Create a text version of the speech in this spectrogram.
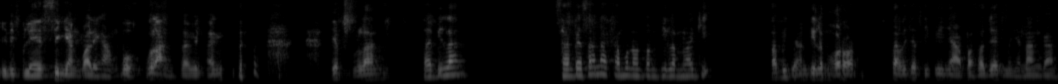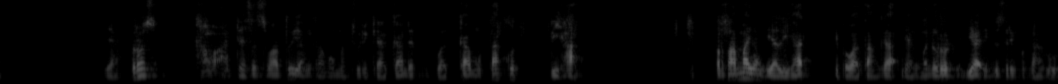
Ini blessing yang paling ampuh. Pulang saya bilang gitu. Dia pulang. Saya bilang, sampai sana kamu nonton film lagi. Tapi jangan film horor. Setelah aja TV-nya apa saja yang menyenangkan. Ya, terus kalau ada sesuatu yang kamu mencurigakan dan membuat kamu takut, lihat. Pertama yang dia lihat di bawah tangga yang menurut dia itu sering mengganggu.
